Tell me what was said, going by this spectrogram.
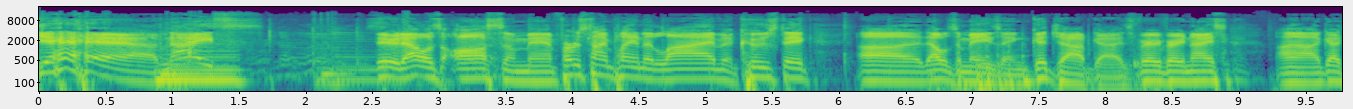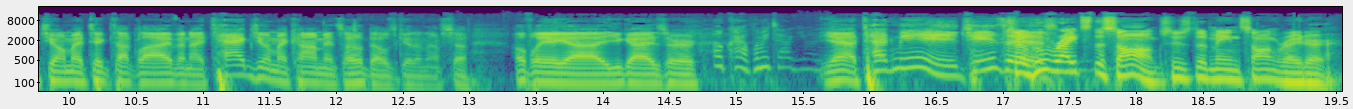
Yeah, nice. Dude, that was awesome, man. First time playing it live, acoustic. Uh, that was amazing. Good job, guys. Very, very nice. Uh, I got you on my TikTok live, and I tagged you in my comments. I hope that was good enough. So hopefully, uh, you guys are. Oh crap! Let me tag you. In. Yeah, tag me, Jesus. So who writes the songs? Who's the main songwriter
